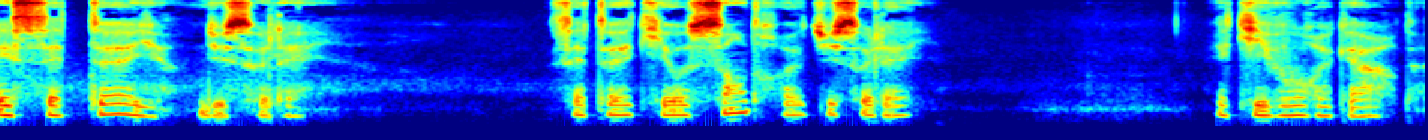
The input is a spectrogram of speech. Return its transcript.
et cet œil du soleil, cet œil qui est au centre du soleil et qui vous regarde,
